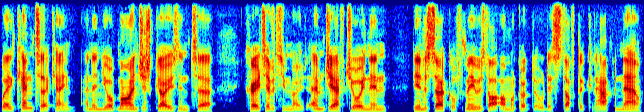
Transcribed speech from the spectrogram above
when Kenta came, and then your mind just goes into creativity mode. MJF joining the inner circle for me was like, oh my god, all this stuff that could happen now.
